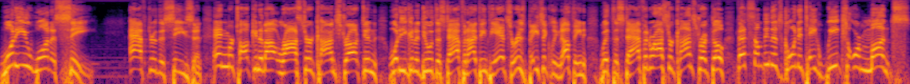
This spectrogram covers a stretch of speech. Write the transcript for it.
What do you want to see? After the season. And we're talking about roster construct and what are you going to do with the staff? And I think the answer is basically nothing with the staff and roster construct, though. That's something that's going to take weeks or months.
